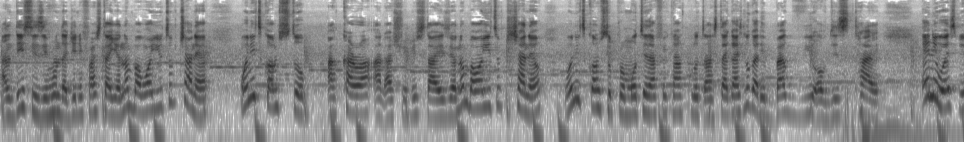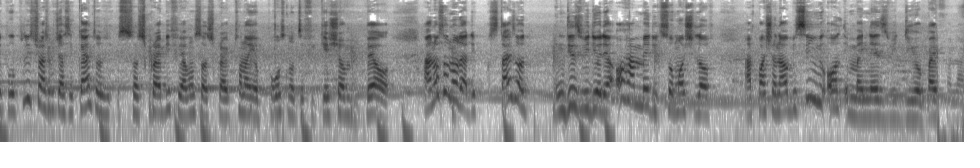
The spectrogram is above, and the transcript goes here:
and this is ihunda jennifer Styles, your number one youtube channel. When it comes to ankara and asoebi style is your number one youtube channel when it comes to promoting african clothes and style. Guys look at the back view of this tie. anyways people please try as much as you can to subscribe. If you haven't subscribed turn on your post notification bell. And also know that the styles of in this video they are all handmade with so much love and passion. I'll be seeing you all in my next video. Bye for now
